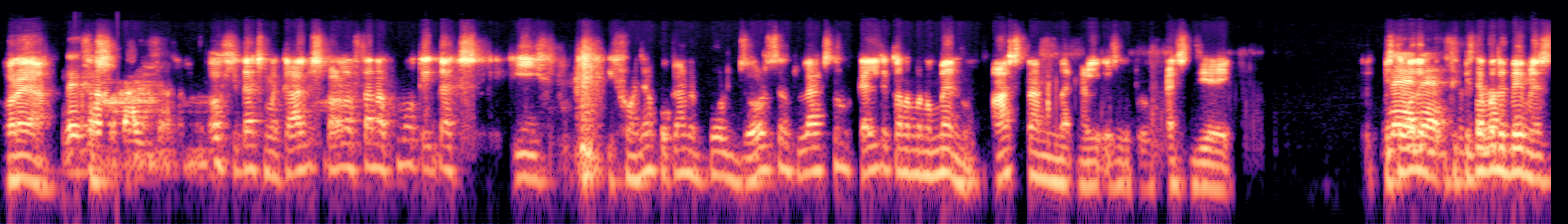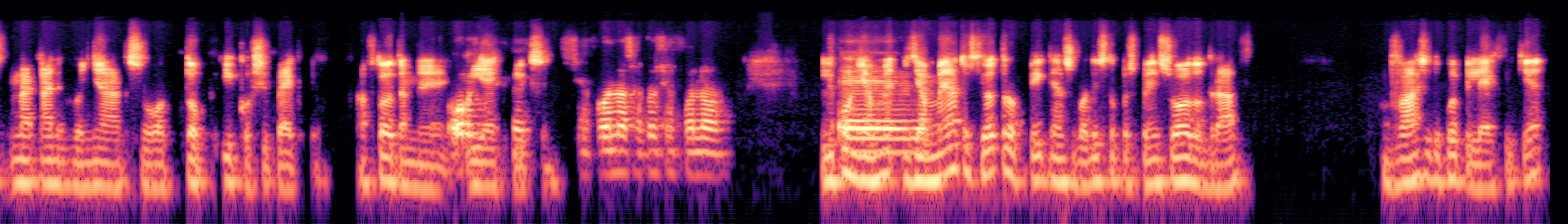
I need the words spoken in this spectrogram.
Ωραία. Δεν ξέρω κάλυψα. Όχι, εντάξει, με κάλυψες. Παρ' όλα αυτά να πούμε ότι εντάξει, η, η χρονιά που κάνει ο Paul George ήταν τουλάχιστον καλύτερη το αναμενωμένο. Άστα να είναι καλύτερο για το SGA. Πιστεύω, ναι, ναι, πιστεύω ότι δεν να κάνει χρονιά ξέρω, top 20 παίκτη. Αυτό ήταν Όχι, η έκπληξη. Συμφωνώ, σε αυτό συμφωνώ. Λοιπόν, ε... για, για μένα το χειρότερο pick, για να σου απαντήσω το πριν σε όλο τον draft, βάσει του που επιλέχθηκε,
